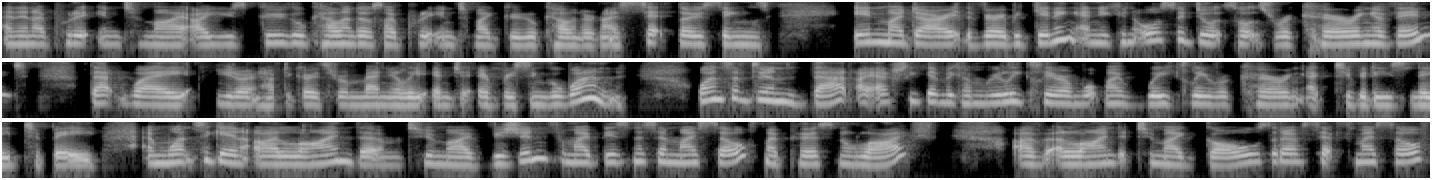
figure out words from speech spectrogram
and then I put it into my. I use Google Calendar, so I put it into my Google Calendar, and I set those things in my diary at the very beginning. And you can also do it so it's a recurring event. That way, you don't have to go through and manually enter every single one. Once I've done that, I actually then become really clear on what my weekly recurring activities need to be. And once again, I align them to my vision for my business and myself, my personal life. I've aligned it to my goals that I've set for myself.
